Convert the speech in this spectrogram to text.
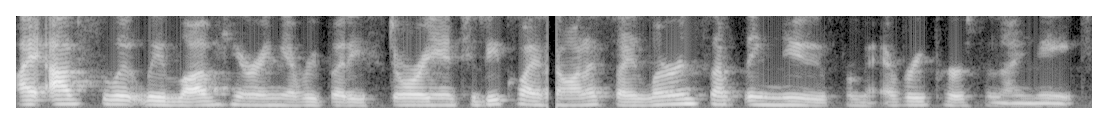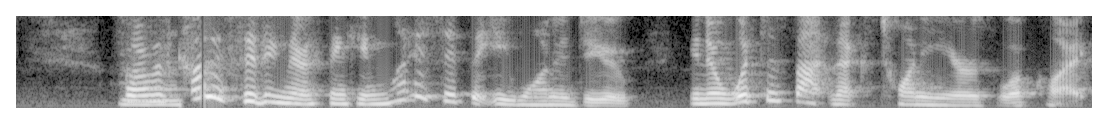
I absolutely love hearing everybody's story. And to be quite honest, I learn something new from every person I meet. So mm-hmm. I was mm-hmm. kind of sitting there thinking, what is it that you want to do? you know, what does that next 20 years look like?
